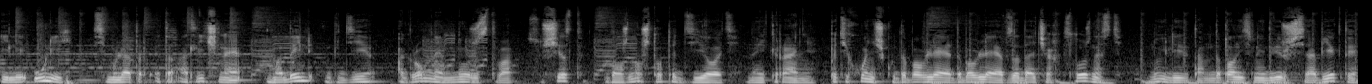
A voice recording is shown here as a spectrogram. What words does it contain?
или улей симулятор – это отличная модель, где огромное множество существ должно что-то делать на экране. Потихонечку добавляя, добавляя в задачах сложность, ну или там дополнительные движущиеся объекты,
